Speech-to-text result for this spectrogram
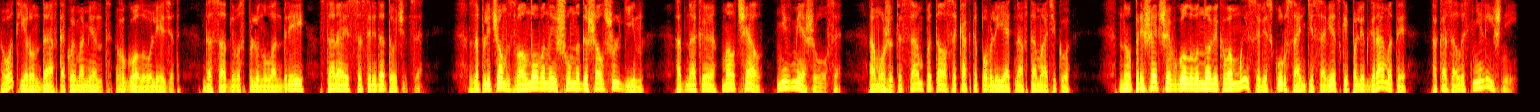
Вот ерунда в такой момент в голову лезет. Досадливо сплюнул Андрей, стараясь сосредоточиться. За плечом взволнованно и шумно дышал Шульгин, однако молчал, не вмешивался — а может и сам пытался как-то повлиять на автоматику. Но пришедшая в голову Новикова мысль из курса антисоветской политграмоты оказалась не лишней.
